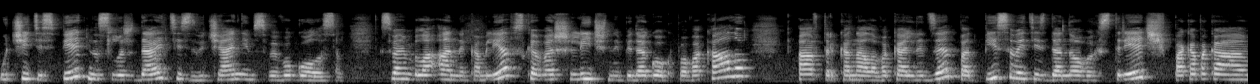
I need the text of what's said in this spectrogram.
учитесь петь, наслаждайтесь звучанием своего голоса. С вами была Анна Камлевская, ваш личный педагог по вокалу. автор канала Вокальный Дзен. Подписывайтесь. До новых встреч. Пока-пока.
